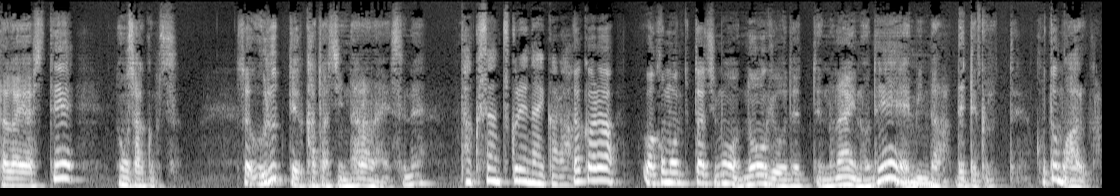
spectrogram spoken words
耕して農作物。それを売るっていう形にならないですね。たくさん作れないから。だから若者たちも農業でっていうのないので、うん、みんな出てくるっていうこともあるから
